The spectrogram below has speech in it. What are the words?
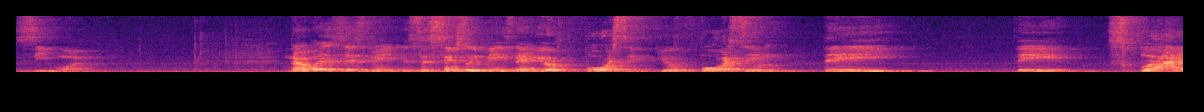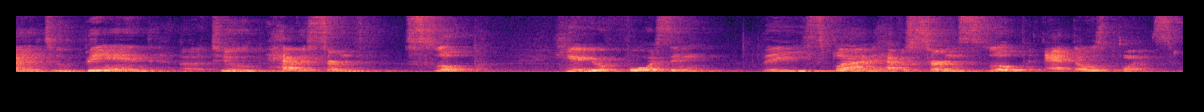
Z1. Now what does this mean? This essentially means that you're forcing, you're forcing the, the spline to bend uh, to have a certain slope. Here you're forcing the spline to have a certain slope at those points.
